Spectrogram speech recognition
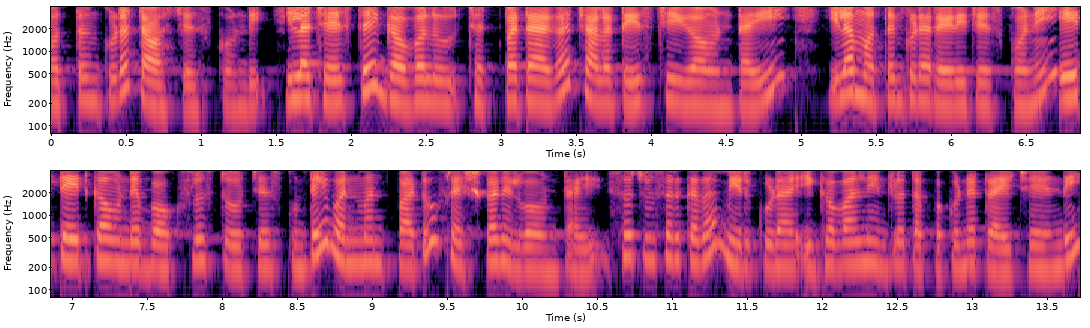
మొత్తం కూడా టాస్ చేసుకోండి. ఇలా చేస్తే గవ్వలు చట్పటాగా చాలా టేస్టీగా ఉంటాయి. ఇలా మొత్తం కూడా రెడీ చేసుకొని ఏ టైట్గా ఉండే బాక్స్లో స్టోర్ చేసుకుంటే వన్ మంత్ పాటు ఫ్రెష్గా నిల్వ ఉంటాయి. సో చూసారు కదా మీరు కూడా ఈ గవ్వల్ని ఇంట్లో తప్పకుండా ట్రై చేయండి.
